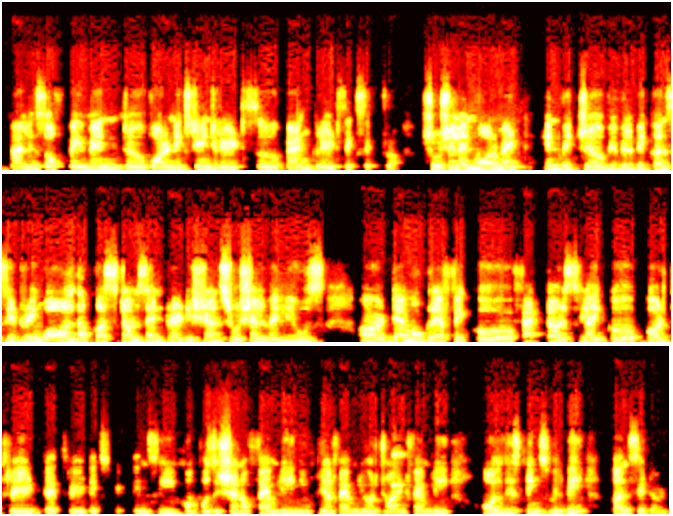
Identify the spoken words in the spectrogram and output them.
balance of payment, uh, foreign exchange rates, uh, bank rates, etc social environment in which uh, we will be considering all the customs and traditions, social values, uh, demographic uh, factors like uh, birth rate, death rate, expectancy, composition of family, nuclear family or joint family, all these things will be considered.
